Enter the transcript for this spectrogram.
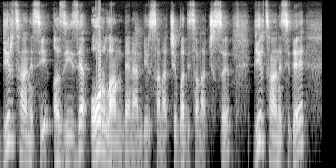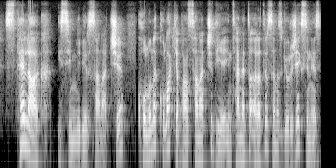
Bir tanesi Azize Orlan denen bir sanatçı, body sanatçısı. Bir tanesi de Stellark isimli bir sanatçı. Koluna kulak yapan sanatçı diye internette aratırsanız göreceksiniz.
